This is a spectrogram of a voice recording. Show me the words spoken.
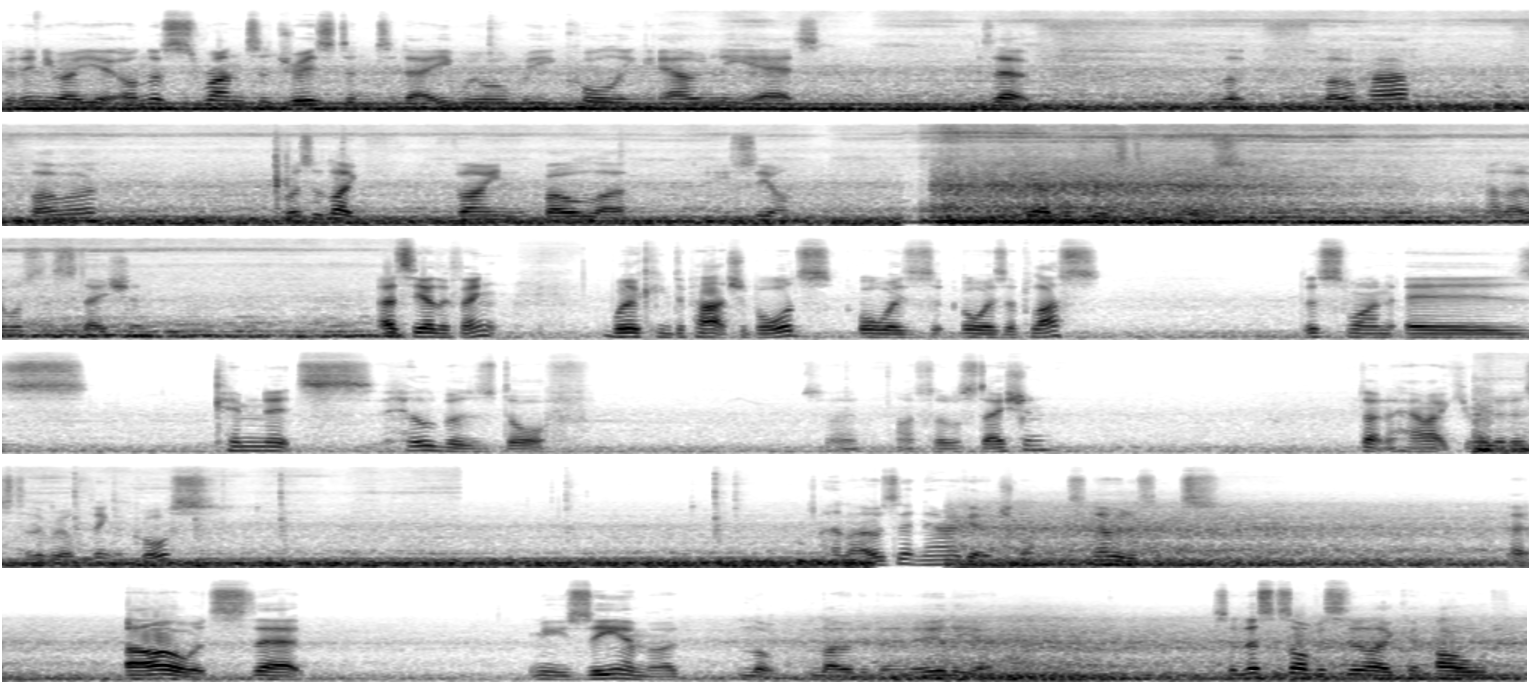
But anyway, yeah, on this run to Dresden today, we will be calling only at... Is that Floha? Floa? Was it like that you see on the other Dresden route? Hello, what's the station? That's the other thing. Working departure boards, always always a plus. This one is Chemnitz Hilbersdorf. So, nice little station. Don't know how accurate it is to the real thing, of course. Hello, is that narrow gauge lines? No, it isn't. That, oh, it's that museum I lo loaded in earlier. So this is obviously like an old...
